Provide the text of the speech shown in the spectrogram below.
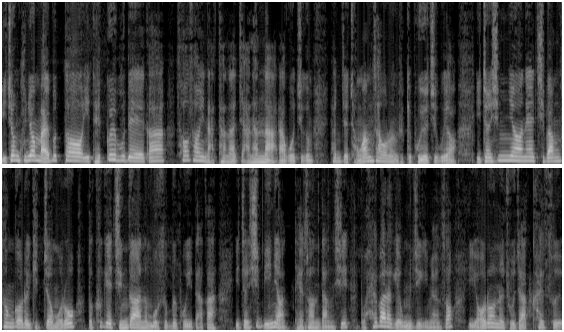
2009년 말부터 이 댓글 부대가 서서히 나타나지 않았나라고 지금 현재 정황상으로는 그렇게 보여지고요. 2010년에 지방 선거를 기점으로 또 크게 증가하는 모습을 보이다가 2012년 대선 당시 또 활발하게 움직이면서 이 여론을 조작할 수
